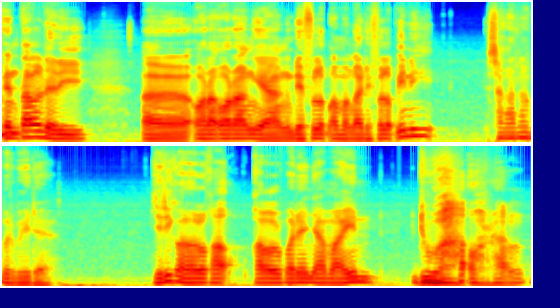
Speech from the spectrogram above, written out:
mental dari eh, orang-orang yang develop sama nggak develop ini sangatlah berbeda. Jadi kalau lo kalau pada nyamain dua orang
